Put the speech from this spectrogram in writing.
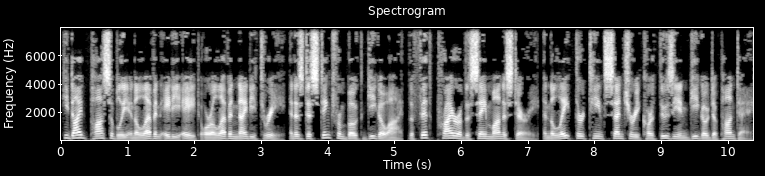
He died possibly in 1188 or 1193, and is distinct from both Guigo I, the fifth prior of the same monastery, and the late 13th-century Carthusian Guigo de Ponte.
